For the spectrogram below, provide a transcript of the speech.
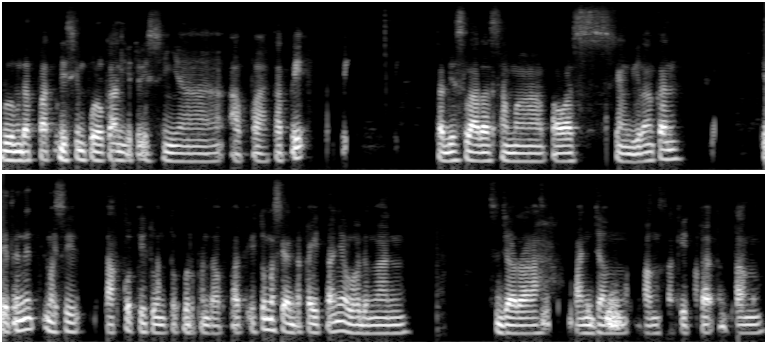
belum dapat disimpulkan gitu isinya apa. Tapi tadi selaras sama Pawas yang bilang kan kita ini masih takut gitu untuk berpendapat. Itu masih ada kaitannya loh dengan sejarah panjang bangsa kita tentang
